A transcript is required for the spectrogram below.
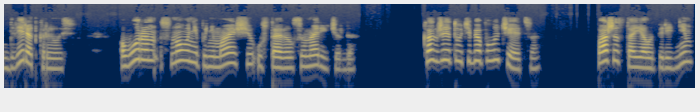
Дверь открылась. Ворон снова непонимающе уставился на Ричарда. «Как же это у тебя получается?» Паша стояла перед ним,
